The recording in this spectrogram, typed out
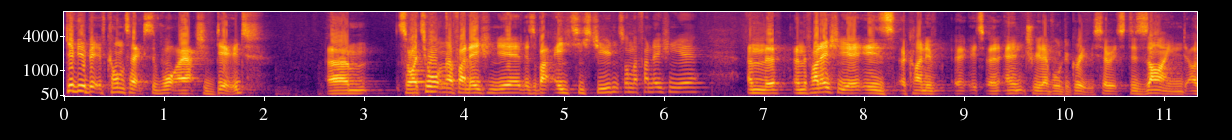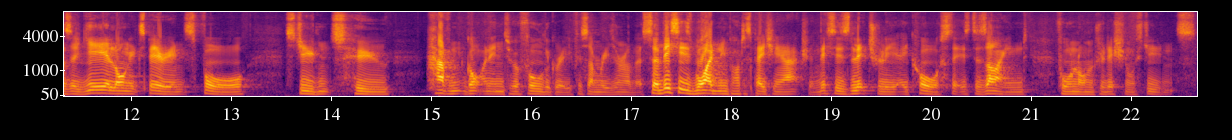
Give you a bit of context of what I actually did. Um, so I taught in the foundation year, there's about 80 students on the foundation year. And the, and the foundation year is a kind of, it's an entry level degree. So it's designed as a year long experience for students who haven't gotten into a full degree for some reason or other. So this is widening participation in action. This is literally a course that is designed for non-traditional students.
